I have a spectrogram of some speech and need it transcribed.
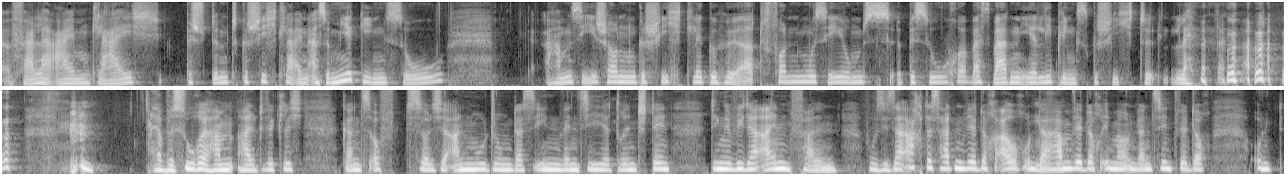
ja. falle einem gleich bestimmt Geschichtler ein. Also mir ging es so, haben Sie schon Geschichtle gehört von Museumsbesucher? Was war denn Ihr Lieblingsgeschichte? Ja, Besucher haben halt wirklich ganz oft solche Anmutungen, dass ihnen, wenn sie hier drin stehen, Dinge wieder einfallen, wo sie sagen, ach, das hatten wir doch auch und mhm. da haben wir doch immer und dann sind wir doch. Und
